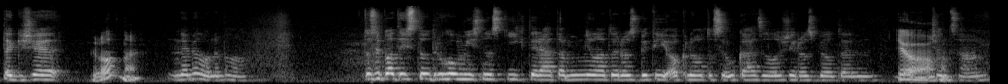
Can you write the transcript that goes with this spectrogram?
Takže Bylo? Ne? nebylo, nebylo. To si platí s tou druhou místností, která tam měla to rozbitý okno, to se ukázalo, že rozbil ten Jo. John sám.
